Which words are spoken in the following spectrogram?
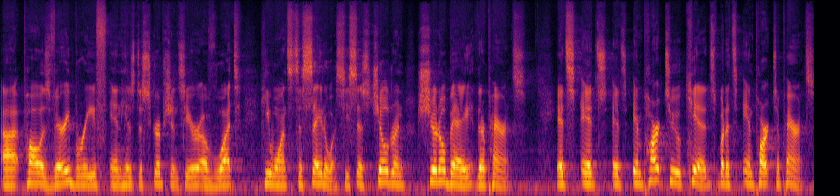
uh, Paul is very brief in his descriptions here of what he wants to say to us. He says, Children should obey their parents. It's, it's, it's in part to kids, but it's in part to parents,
